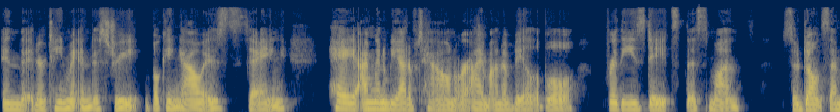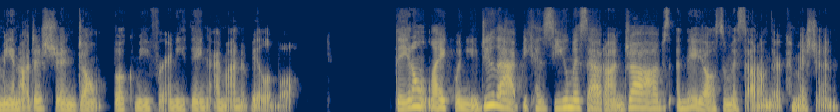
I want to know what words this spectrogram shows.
in the entertainment industry, booking out is saying, hey, I'm going to be out of town or I'm unavailable for these dates this month. So don't send me an audition. Don't book me for anything. I'm unavailable. They don't like when you do that because you miss out on jobs and they also miss out on their commission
